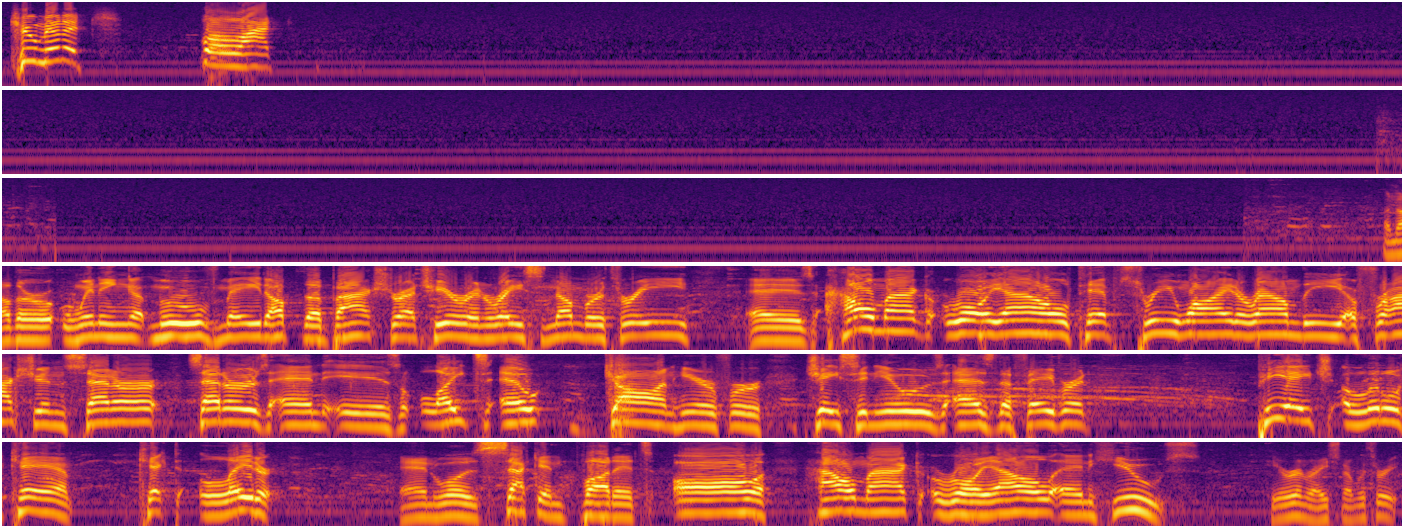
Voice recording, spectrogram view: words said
Two minutes flat. Another winning move made up the backstretch here in race number three as Howmac Royale tips three wide around the fraction center setters and is lights out gone here for Jason Hughes as the favorite. PH Little Cam kicked later and was second, but it's all Howmac, Royale, and Hughes here in race number three.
